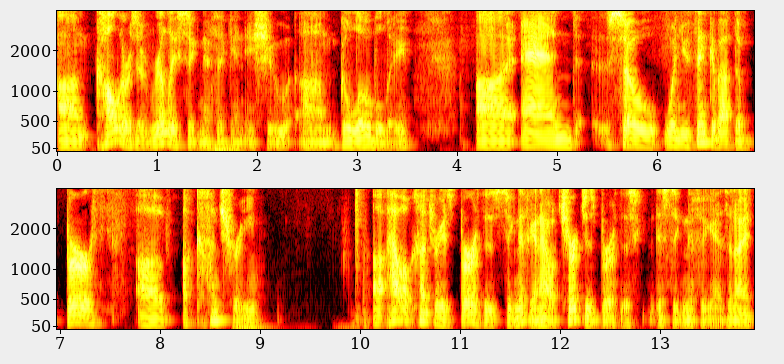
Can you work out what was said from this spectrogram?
Um, color is a really significant issue um, globally. Uh, and so when you think about the birth of a country, uh, how a country's birth is significant, how a church's birth is, is significant. And I,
